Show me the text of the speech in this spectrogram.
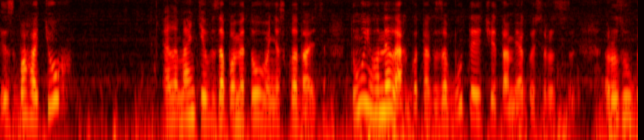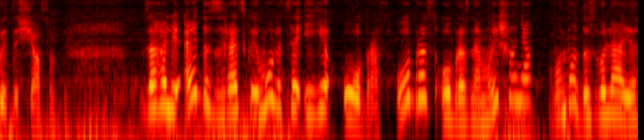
з багатьох елементів запам'ятовування складається. Тому його нелегко так забути чи там якось роз, розгубити з часом. Взагалі, ейдос з грецької мови це і є образ. Образ, образне мишлення, воно дозволяє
